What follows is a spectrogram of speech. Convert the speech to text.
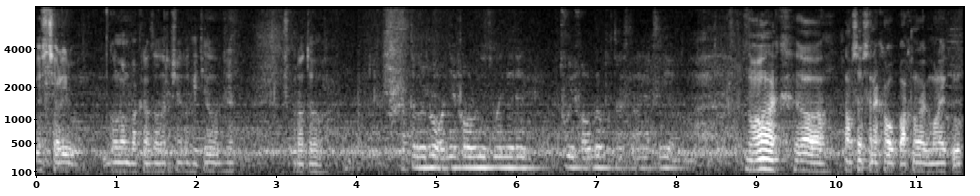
vystřelili Golman dvakrát zázračně to chytil, takže škoda toho. Na tebe bylo hodně faulů, nicméně jeden tvůj faul byl potrestaný, jak se viděl. No tak jo, tam jsem se nechal opáchnout jak malý kluk.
